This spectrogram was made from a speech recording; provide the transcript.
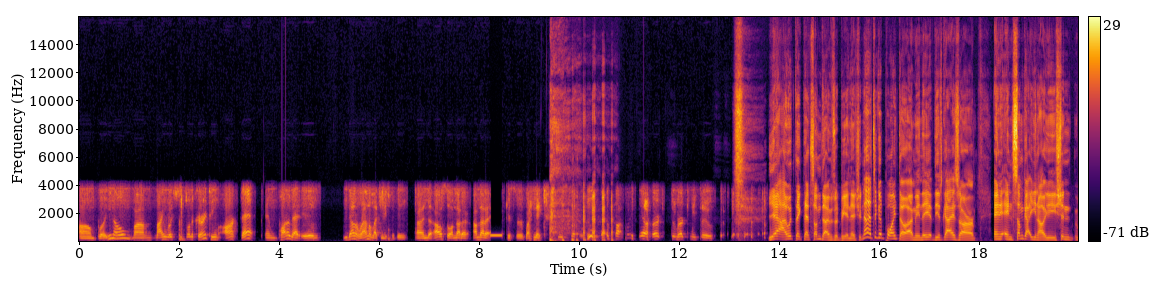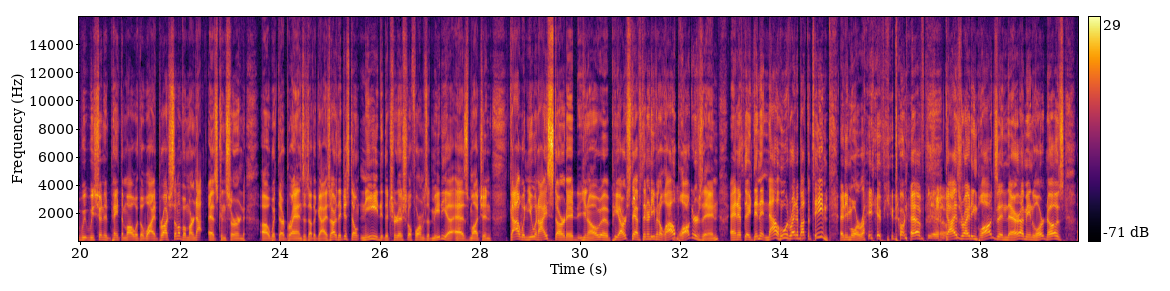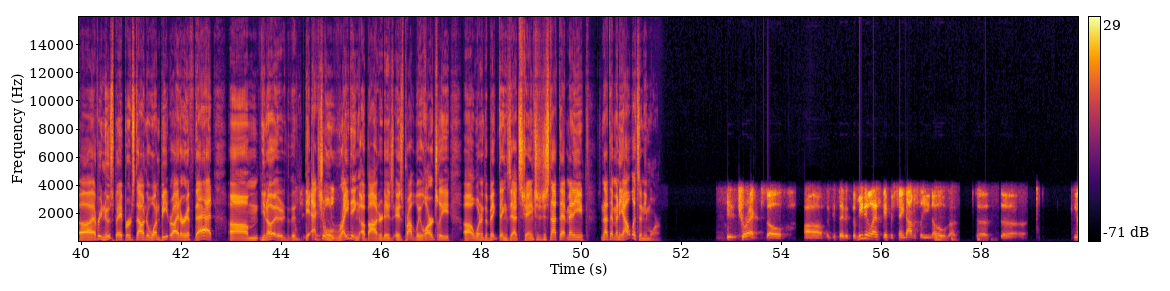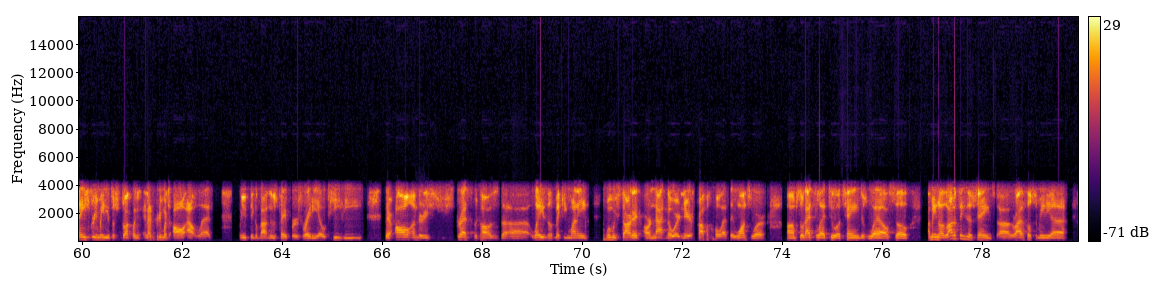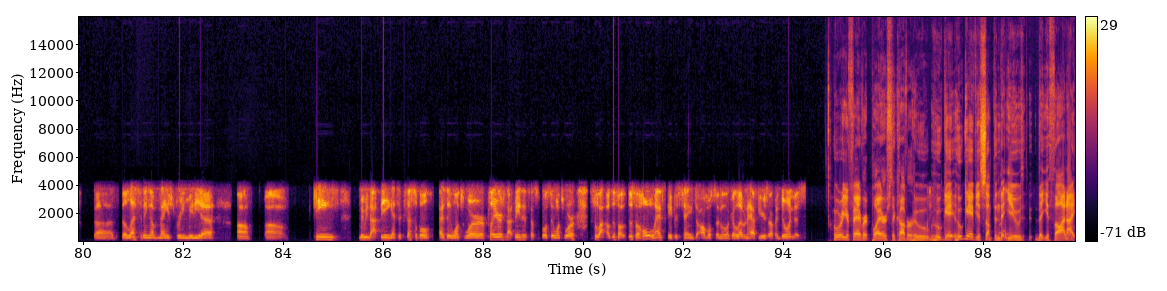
Um, but you know, my relationships on the current team aren't that, and part of that is you don't around them like you used to be. And also, I'm not a I'm not a kisser by nature. that hurts, hurts me too. yeah, I would think that sometimes would be an issue. No, that's a good point though. I mean, they these guys are and and some guy, you know, you shouldn't we, we shouldn't paint them all with a wide brush. Some of them are not as concerned uh, with their brands as other guys are. They just don't need the traditional forms of media as much. And God, when you and I started, you know, uh, PR staffs didn't even allow bloggers in, and if they didn't now, who would write about the team anymore, right? If you don't have yeah. guys writing blogs in there, I mean, Lord knows, uh, every newspaper's down to one beat writer, if that. Um, you know, the, the, actual writing about it is is probably largely uh, one of the big things that's changed. There's just not that many not that many outlets anymore. Correct. So, uh, like I said, the media landscape has changed. Obviously, you know the the, the mainstream medias are struggling, and that's pretty much all outlets. When you think about newspapers, radio, TV, they're all under stress because the uh, ways of making money when we started are not nowhere near as profitable as they once were. Um, so that's led to a change as well. So, I mean, a lot of things have changed. Uh, the rise of social media, uh, the lessening of mainstream media, uh, uh, teams maybe not being as accessible as they once were, players not being as accessible as they once were. So, a lot, just a, just a whole landscape has changed almost in like 11 and a half years I've been doing this. Who are your favorite players to cover? Who who gave who gave you something that you that you thought I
